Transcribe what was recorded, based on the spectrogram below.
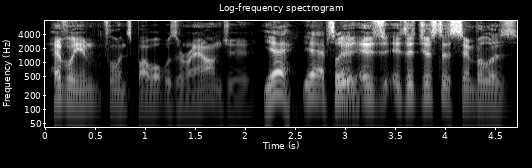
heavily influenced by what was around you? Yeah, yeah, absolutely. Is is it just as simple as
